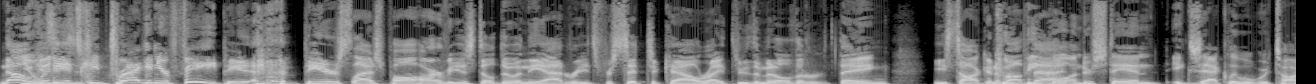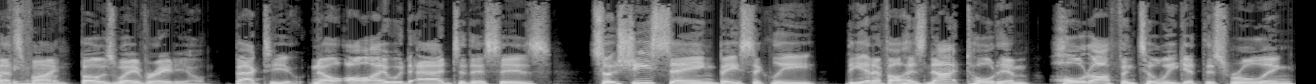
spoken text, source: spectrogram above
no you idiots keep dragging your feet. Peter, Peter slash Paul Harvey is still doing the ad reads for Sitcacal right through the middle of the thing. He's talking Two about people that. understand exactly what we're talking about. That's about. fine. Bose Wave Radio. Back to you. No, all I would add to this is so she's saying basically the NFL has not told him hold off until we get this ruling.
